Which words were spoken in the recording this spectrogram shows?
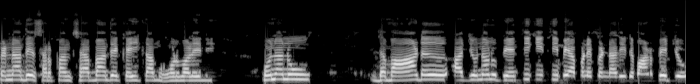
ਪਿੰਡਾਂ ਦੇ ਸਰਪੰਚ ਸਾਹਿਬਾਂ ਦੇ ਕਈ ਕੰਮ ਹੋਣ ਵਾਲੇ ਨੇ। ਉਹਨਾਂ ਨੂੰ ਡਿਮਾਂਡ ਅੱਜ ਉਹਨਾਂ ਨੂੰ ਬੇਨਤੀ ਕੀਤੀ ਵੀ ਆਪਣੇ ਪਿੰਡਾਂ ਦੀ ਡਿਮਾਂਡ ਭੇਜੋ।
